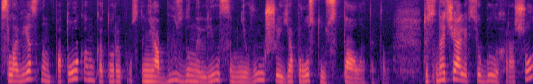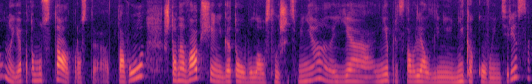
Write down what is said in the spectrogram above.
словесным потоком, который просто необузданно лился мне в уши, и я просто устал от этого. То есть вначале все было хорошо, но я потом устал просто от того, что она вообще не готова была услышать меня, я не представлял для нее никакого интереса,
